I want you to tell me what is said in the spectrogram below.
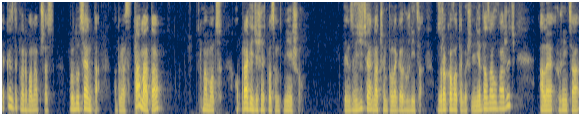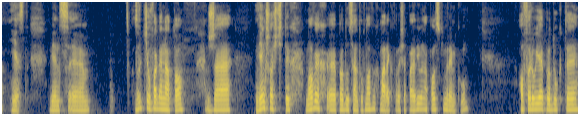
jaka jest deklarowana przez producenta. Natomiast ta mata ma moc o prawie 10% mniejszą. Więc widzicie, na czym polega różnica. Wzrokowo tego się nie da zauważyć, ale różnica jest. Więc yy, zwróćcie uwagę na to, że większość tych nowych e, producentów, nowych marek, które się pojawiły na polskim rynku, oferuje produkty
